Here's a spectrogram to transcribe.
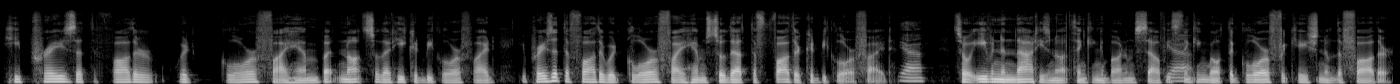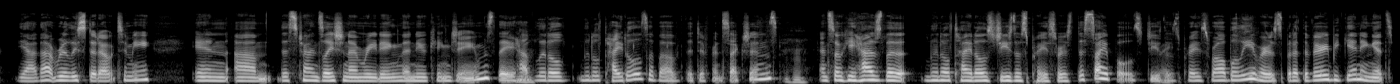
He prays that the Father would glorify him, but not so that he could be glorified. He prays that the Father would glorify him so that the Father could be glorified. Yeah. So even in that, he's not thinking about himself. He's yeah. thinking about the glorification of the Father. Yeah, that really stood out to me in um, this translation I'm reading, the New King James, they have mm-hmm. little little titles above the different sections, mm-hmm. and so he has the little titles. Jesus prays for his disciples. Jesus right. prays for all believers. But at the very beginning, it's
